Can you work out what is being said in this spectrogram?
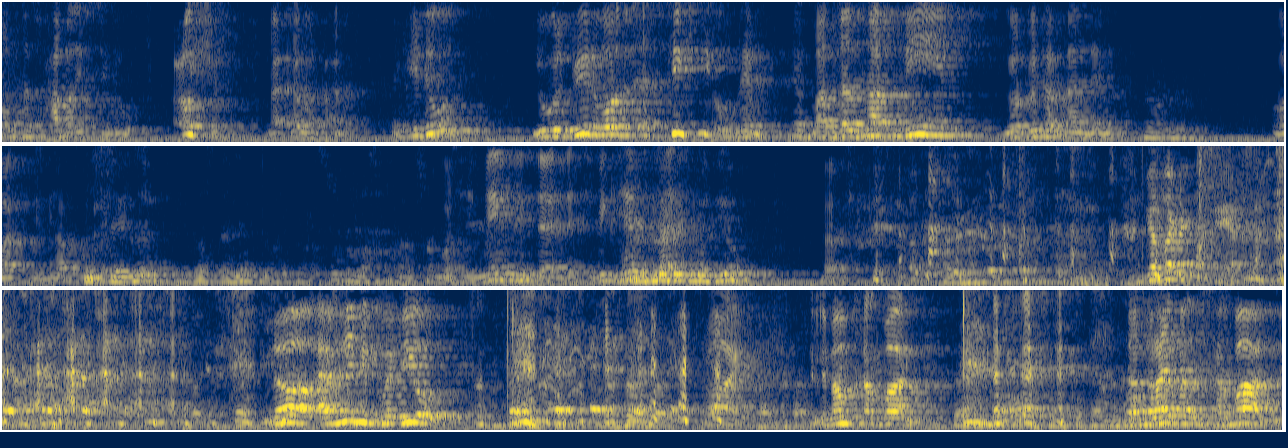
of the Sahaba used to do. عشر ما كانوا يفعلون. If you do it, you will be rewarded as 50 of them. But does not mean you're better than them. What? You have to Because they live, because they live with Rasulullah sallallahu alaihi What's wasallam. his name? That, that's a big They're help, right? living with you. No, I'm living with you. That's why. الإمام خربان. Driver is خربان,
